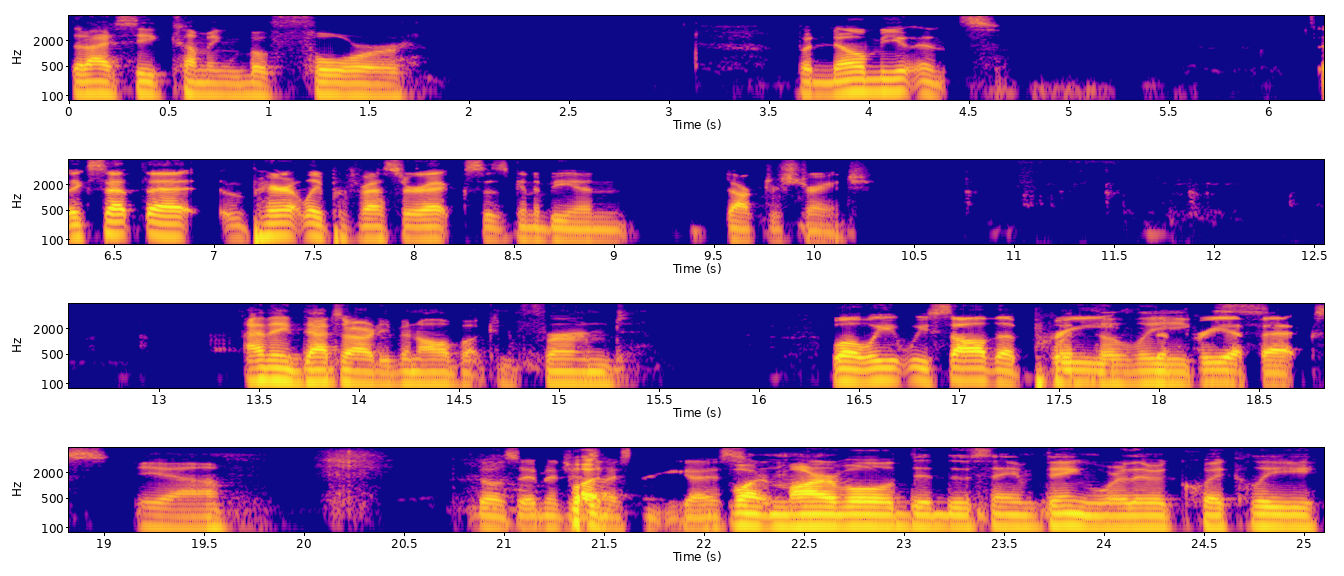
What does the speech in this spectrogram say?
that I see coming before. but no mutants. Except that apparently Professor X is going to be in Doctor Strange. I think that's already been all but confirmed. Well, we we saw the pre the the, pre FX Yeah. those images But- I sent you guys. But Marvel did the same thing where they would quickly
